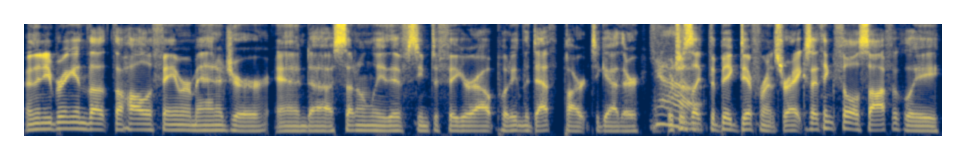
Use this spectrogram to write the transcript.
And then you bring in the the Hall of Famer manager, and uh, suddenly they've seemed to figure out putting the depth part together, which is like the big difference, right? Because I think philosophically,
